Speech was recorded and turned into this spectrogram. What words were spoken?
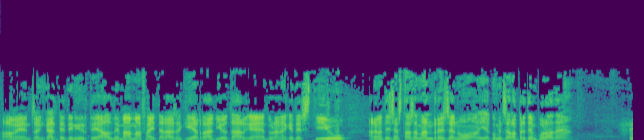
Home, ens encanta tenir-te al demà m'afaitaràs aquí a Ràdio Targa durant aquest estiu. Ara mateix estàs a Manresa, no? Ja ha començat la pretemporada? Sí,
